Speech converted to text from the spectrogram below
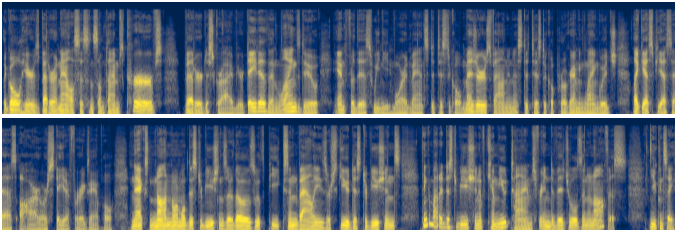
the goal here is better analysis and sometimes curves better describe your data than lines do, and for this we need more advanced statistical measures found in a statistical programming language like SPSS, R, or Stata for example. Next, non-normal distributions are those with peaks and valleys or skewed distributions. Think about a distribution of commute times for individuals in an office. You can say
